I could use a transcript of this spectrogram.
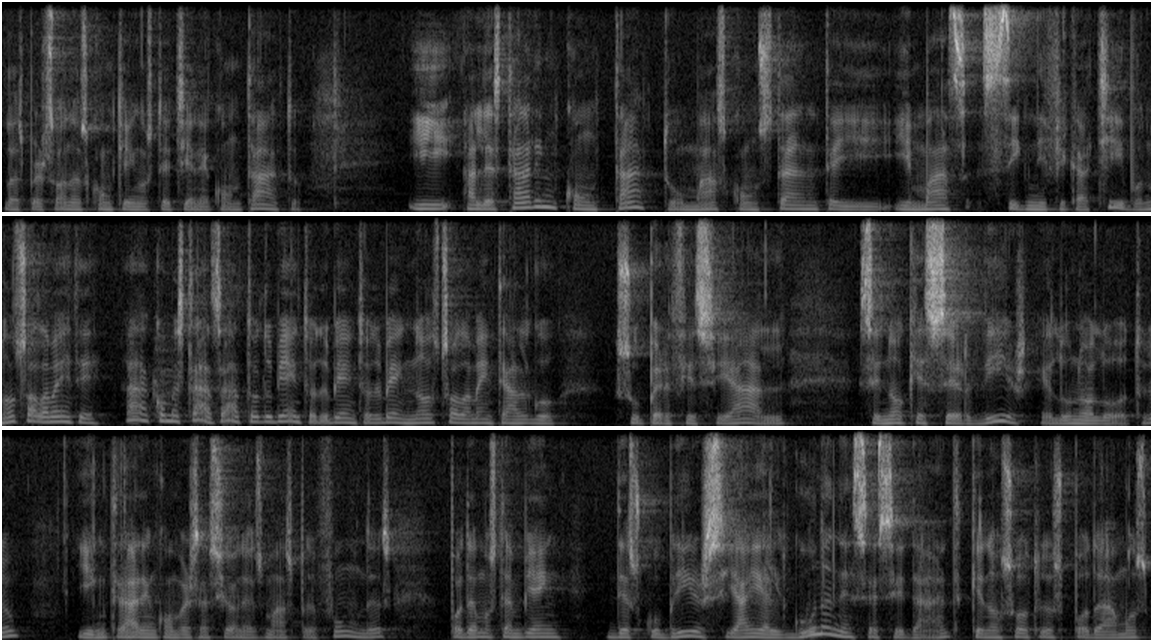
Las personas con quien usted tiene contacto. Y al estar en contacto más constante y, más significativo, no solamente, ah, ¿cómo estás? Ah, todo bien, todo bien, todo bien, no solamente algo superficial, sino que servir el uno al otro y entrar en conversaciones más profundas, podemos también descubrir si hay alguna necesidad que nosotros podamos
